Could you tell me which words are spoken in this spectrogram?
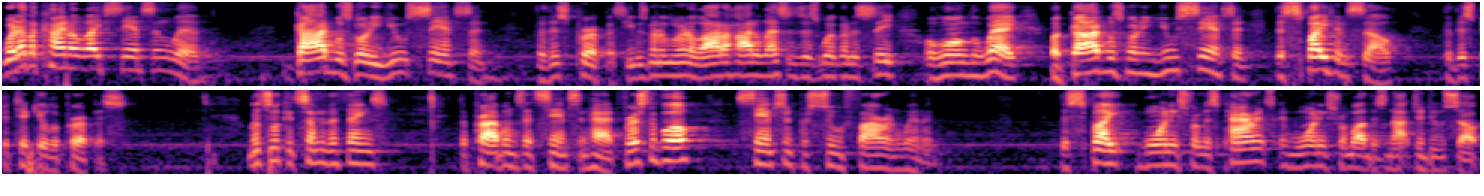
whatever kind of life Samson lived, God was going to use Samson for this purpose. He was going to learn a lot of hard lessons, as we're going to see along the way, but God was going to use Samson, despite himself, for this particular purpose. Let's look at some of the things, the problems that Samson had. First of all, Samson pursued foreign women, despite warnings from his parents and warnings from others not to do so.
